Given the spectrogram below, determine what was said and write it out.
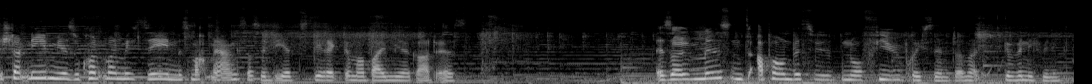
stand neben mir, so konnte man mich sehen. Das macht mir Angst, dass er jetzt direkt immer bei mir gerade ist. Er soll mindestens abhauen, bis wir nur vier übrig sind. Dann halt gewinne ich wenigstens.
